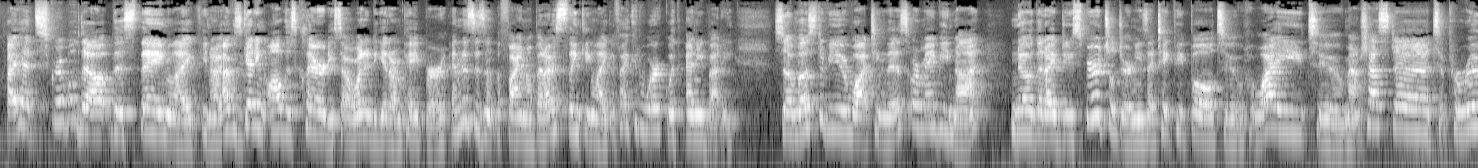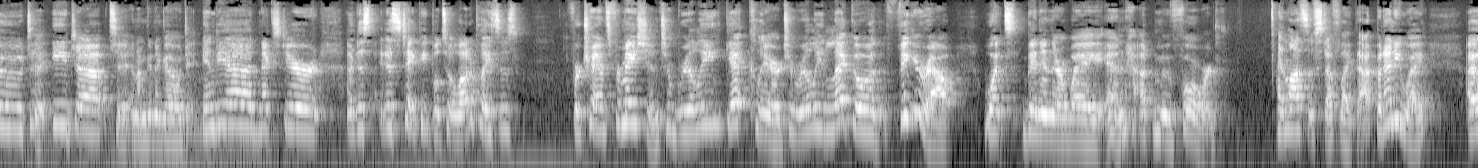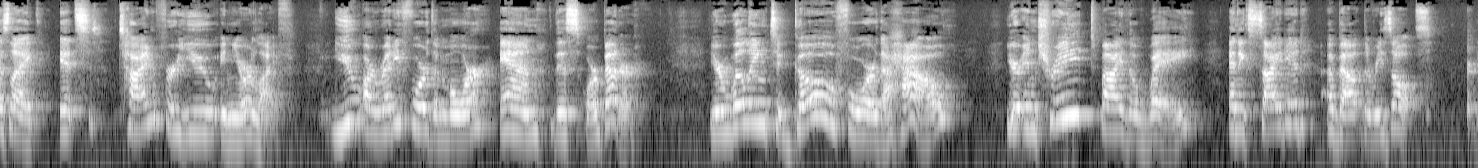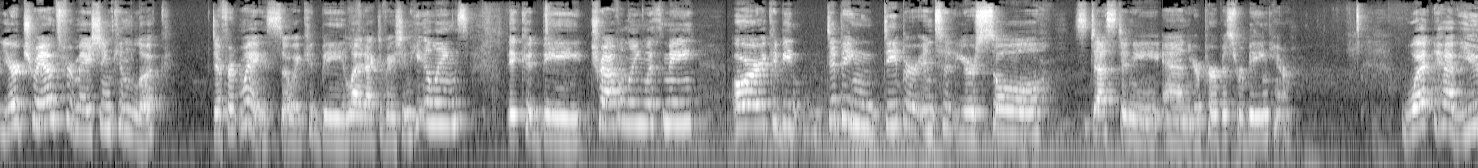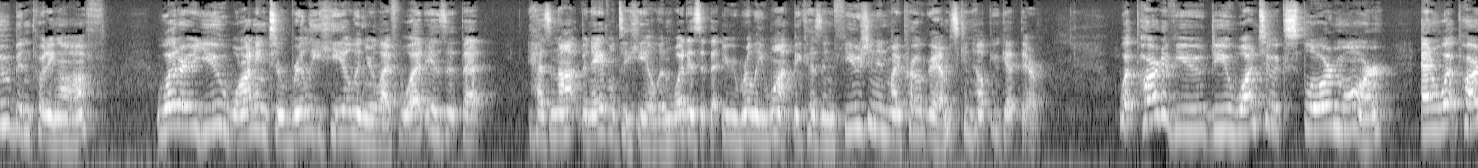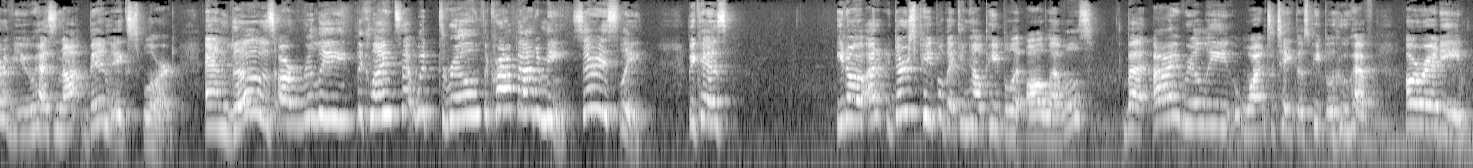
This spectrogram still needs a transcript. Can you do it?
I had scribbled out this thing like, you know, I was getting all this clarity, so I wanted to get on paper. And this isn't the final, but I was thinking like, if I could work with anybody. So most of you are watching this, or maybe not, know that I do spiritual journeys. I take people to Hawaii, to Mount Shasta, to Peru, to Egypt, to, and I'm going to go to India next year. I'm just I just take people to a lot of places for transformation, to really get clear, to really let go of, figure out what's been in their way and how to move forward. And lots of stuff like that. But anyway, I was like, it's time for you in your life you are ready for the more and this or better. You're willing to go for the how. You're intrigued by the way and excited about the results. Your transformation can look different ways. So it could be light activation healings, it could be traveling with me, or it could be dipping deeper into your soul destiny and your purpose for being here. What have you been putting off? What are you wanting to really heal in your life? What is it that has not been able to heal and what is it that you really want? Because infusion in my programs can help you get there. What part of you do you want to explore more and what part of you has not been explored? And those are really the clients that would thrill the crap out of me. Seriously. Because, you know, I, there's people that can help people at all levels, but I really want to take those people who have already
